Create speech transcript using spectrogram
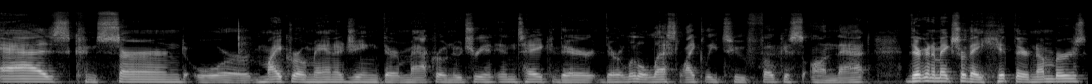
as concerned or micromanaging their macronutrient intake. They're they're a little less likely to focus on that. They're going to make sure they hit their numbers,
